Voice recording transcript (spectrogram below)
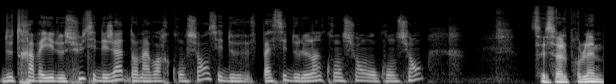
de travailler dessus, c'est déjà d'en avoir conscience et de passer de l'inconscient au conscient. C'est ça le problème.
